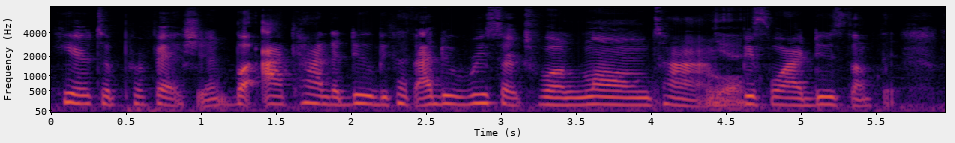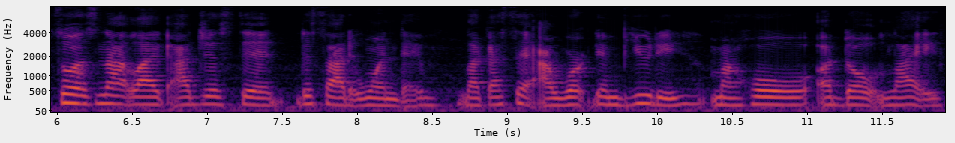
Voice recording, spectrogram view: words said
here to perfection, but I kind of do because I do research for a long time Yes. before I do something. So it's not like I just did decided one day. Like I said, I worked in beauty my whole adult life.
